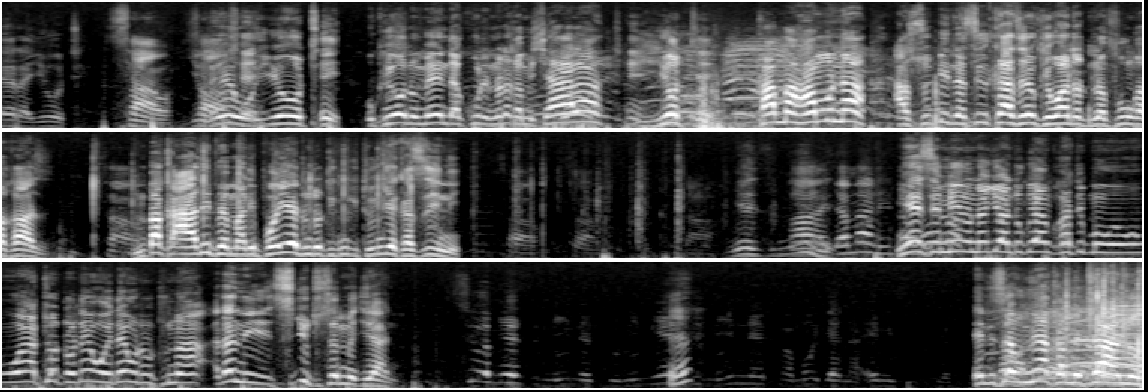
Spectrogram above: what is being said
mishahara yote Sawa, leo yote. Ukiona umeenda kule unataka mishahara yote, kama hamna asubiri, na sisi kazi leo kiwanda tunafunga kazi Sawa. mpaka alipe malipo yetu ndio tuingie- kazini. Miezi minne, unajua ndugu yangu katibu, watoto leo leo tuna yani, sijui tuseme jani, sio miezi minne tu, ni miezi minne pamoja na MCC. Eh, miaka mitano.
